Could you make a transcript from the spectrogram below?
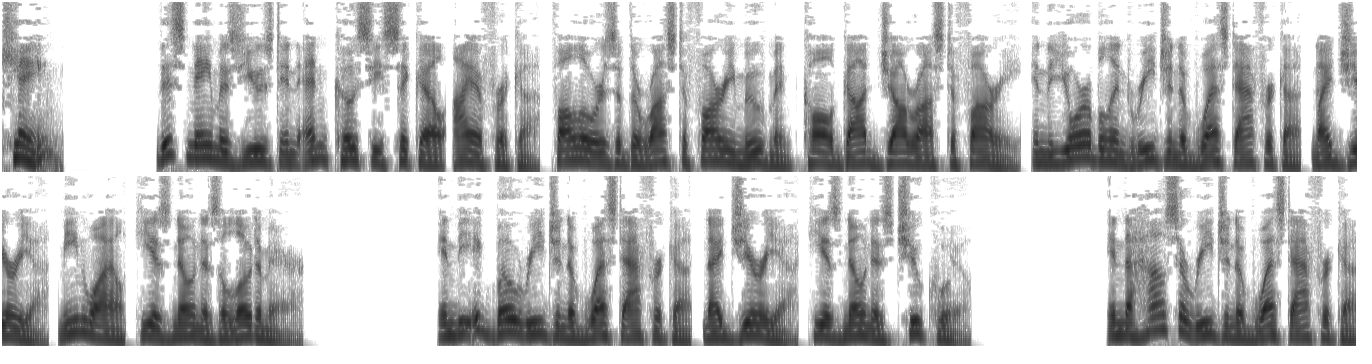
king. This name is used in Nkosi Sikel Africa. Followers of the Rastafari movement call God Jah Rastafari. In the Yorubaland region of West Africa, Nigeria, meanwhile, he is known as Olodumare. In the Igbo region of West Africa, Nigeria, he is known as Chukwu. In the Hausa region of West Africa,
